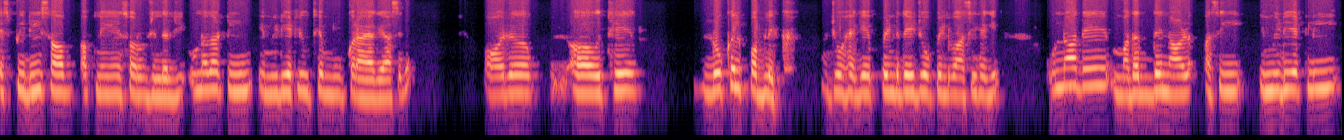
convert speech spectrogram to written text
ਐਸਪੀਡੀ ਸਾਹਿਬ ਆਪਣੇ ਸੌਰਵ ਜਿੰਦਲ ਜੀ, ਉਹਨਾਂ ਦਾ ਟੀਮ ਇਮੀਡੀਏਟਲੀ ਉੱਥੇ ਮੂਵ ਕਰਾਇਆ ਗਿਆ ਸੀਗਾ ਔਰ ਉੱਥੇ ਲੋਕਲ ਪਬਲਿਕ ਜੋ ਹੈਗੇ ਪਿੰਡ ਦੇ ਜੋ ਪਿੰਡ ਵਾਸੀ ਹੈਗੇ ਉਹਨਾਂ ਦੇ ਮਦਦ ਦੇ ਨਾਲ ਅਸੀਂ ਇਮੀਡੀਏਟਲੀ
